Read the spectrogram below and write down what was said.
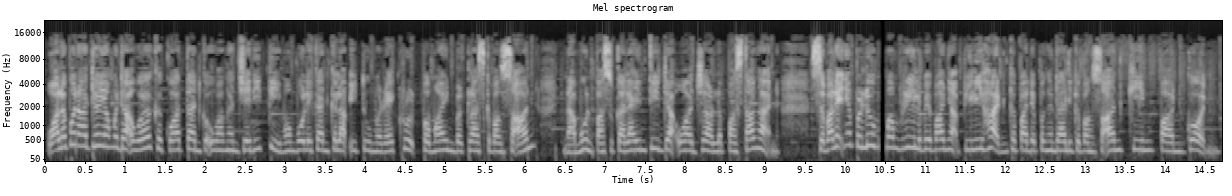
Walaupun ada yang mendakwa kekuatan keuangan JDT membolehkan kelab itu merekrut pemain berkelas kebangsaan, namun pasukan lain tidak wajar lepas tangan. Sebaliknya perlu memberi lebih banyak pilihan kepada pengendali kebangsaan Kim Pan Gon.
